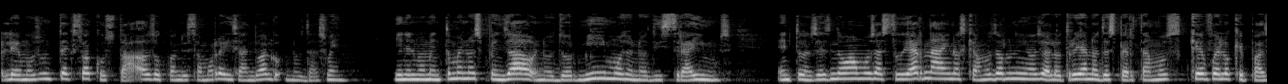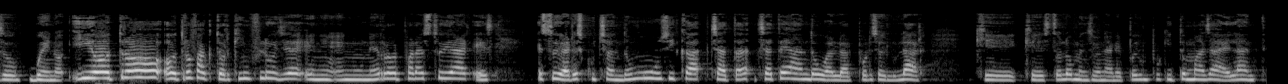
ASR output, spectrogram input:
leemos un texto acostados o cuando estamos revisando algo nos da sueño. Y en el momento menos pensado nos dormimos o nos distraímos. Entonces no vamos a estudiar nada y nos quedamos dormidos y al otro día nos despertamos qué fue lo que pasó. Bueno, y otro, otro factor que influye en, un error para estudiar es estudiar escuchando música, chata- chateando o hablar por celular. Que, que esto lo mencionaré pues un poquito más adelante,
